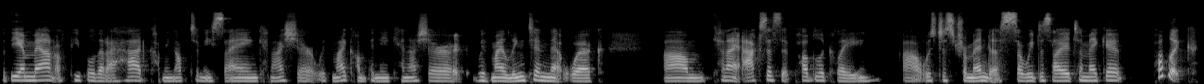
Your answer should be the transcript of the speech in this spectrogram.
But the amount of people that I had coming up to me saying, Can I share it with my company? Can I share it with my LinkedIn network? Um, can I access it publicly? Uh, was just tremendous. So we decided to make it public.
